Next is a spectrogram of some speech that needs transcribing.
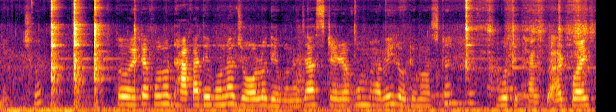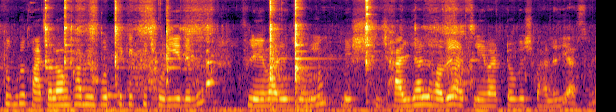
দেখছ? তো এটা কোনো ঢাকা দেবো না, জলও দেবো না জাস্ট এরকমভাবেই লোটে মাছটা হতে থাকবে। আর কয়েক টুকরো কাঁচা লঙ্কা আমি উপর থেকে একটু ছড়িয়ে দেবো ফ্লেভারের জন্য। বেশ ঝাল ঝাল হবে আর ফ্লেভারটাও বেশ ভালোই আসবে,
